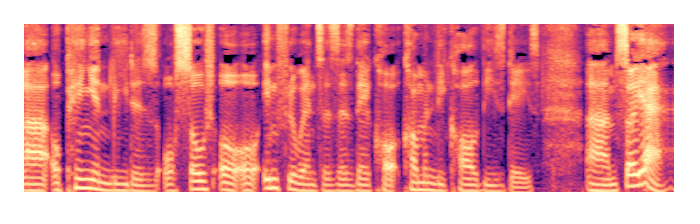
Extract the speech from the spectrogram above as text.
uh, opinion leaders or social or, or influencers, as they're call, commonly called these days. Um, so yeah,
